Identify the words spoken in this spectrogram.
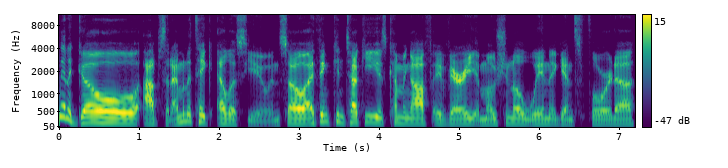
going to go opposite. I'm going to take LSU. And so I think Kentucky is coming off a very emotional win against Florida.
